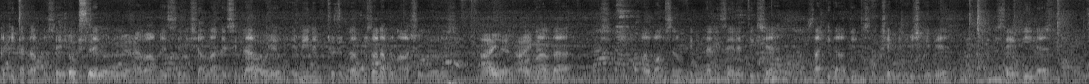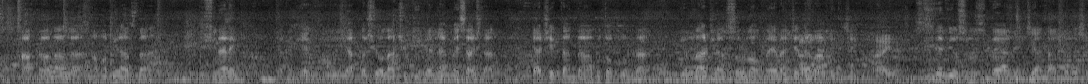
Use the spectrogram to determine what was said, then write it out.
Hakikaten bu sevgi Çok seviyorum ya. devam etsin inşallah nesiller boyu. Eminim çocuklarımıza da bunu aşılıyoruz. Aynen, aynen. Onlar da Babam sınıf filmlerini seyrettikçe sanki daha dün çekilmiş gibi sevgiyle, kahkahalarla ama biraz da düşünerek yakın yaklaşıyorlar. Çünkü verilen mesajlar gerçekten daha bu toplumda yıllarca sorun olmaya bence Aynen. devam edecek. Aynen. Siz ne diyorsunuz değerli Cihat arkadaşım?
